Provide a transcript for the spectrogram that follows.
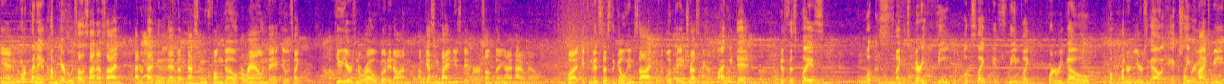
and we weren't planning to come here, but we saw the sign outside advertising that they had the best mofongo around. They, it was like a few years in a row voted on, I'm guessing by a newspaper or something. I, I don't know but it convinced us to go inside because it looked interesting. I'm glad we did because this place looks like it's very themed. It looks like it's themed like Puerto Rico a couple hundred years ago. It actually reminds me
